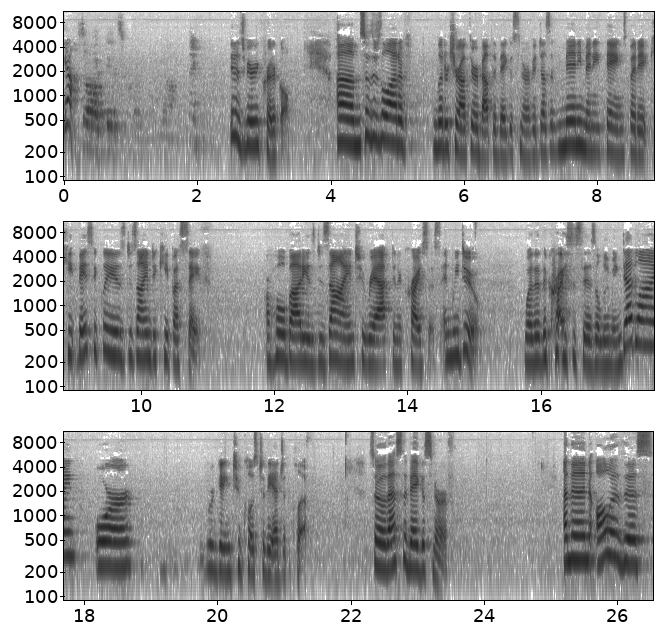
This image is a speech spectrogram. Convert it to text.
Yeah. So it's critical. Yeah. Thank you. It is very critical. Um, so there's a lot of literature out there about the vagus nerve. It does many, many things, but it keep, basically is designed to keep us safe. Our whole body is designed to react in a crisis, and we do. Whether the crisis is a looming deadline or we're getting too close to the edge of the cliff. So that's the vagus nerve. And then all of this,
